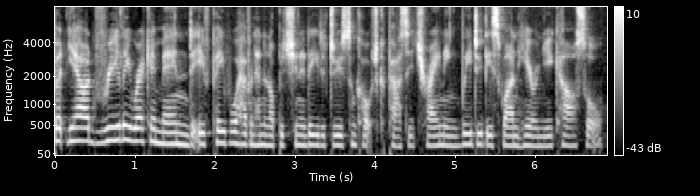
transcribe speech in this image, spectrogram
But yeah, I'd really recommend if people haven't had an opportunity to do some culture capacity training, we do this one here in Newcastle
